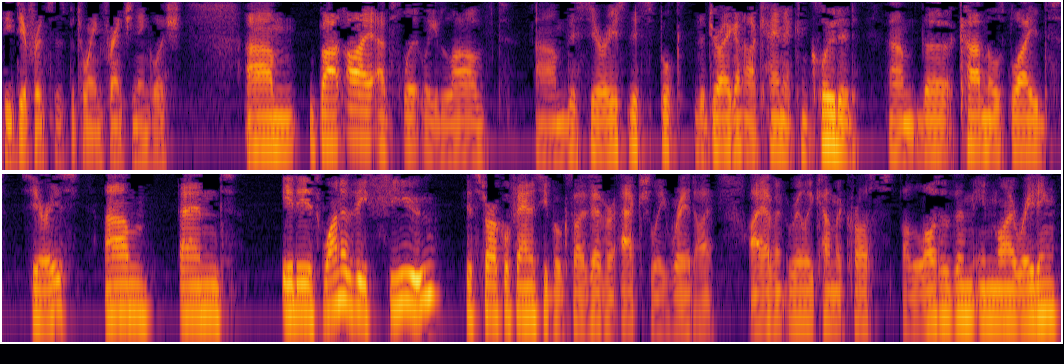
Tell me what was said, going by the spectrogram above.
the differences between French and English. Um, but I absolutely loved um, this series. This book, The Dragon Arcana, concluded um, the Cardinal's Blades series, um, and it is one of the few historical fantasy books I've ever actually read. I I haven't really come across a lot of them in my reading.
